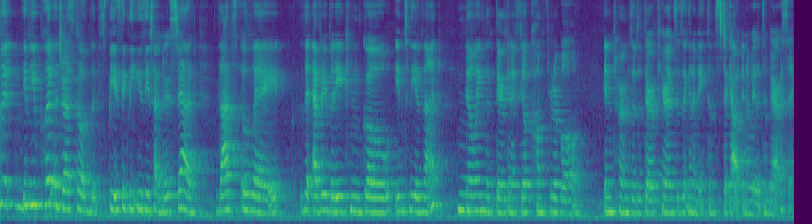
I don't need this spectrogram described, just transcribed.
but if you put a dress code that's basically easy to understand, that's a way that everybody can go into the event knowing that they're going to feel comfortable in terms of that their appearance isn't going to make them stick out in a way that's embarrassing.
